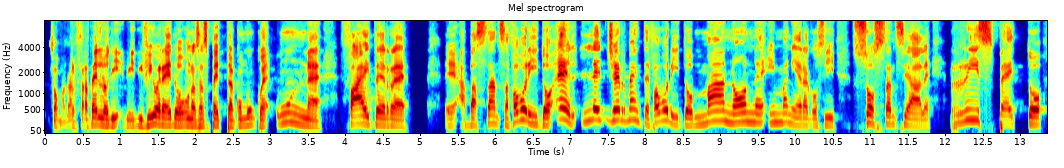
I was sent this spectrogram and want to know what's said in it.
insomma dal fratello di, di, di Figueredo uno si aspetta comunque un fighter eh, abbastanza favorito, è leggermente favorito, ma non in maniera così sostanziale rispetto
